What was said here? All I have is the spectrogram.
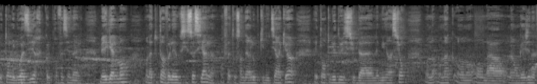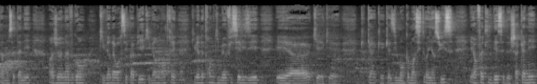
autant le loisir que le professionnel. Mais également, on a tout un volet aussi social en fait au sein d'Airloop qui nous tient à cœur, étant tous les deux issus de la, migration. On a, engagé notamment cette année un jeune Afghan qui vient d'avoir ses papiers, qui vient de rentrer, qui vient d'être entre guillemets officialisé et euh, qui est quasiment comme un citoyen suisse. Et en fait, l'idée, c'est de chaque année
